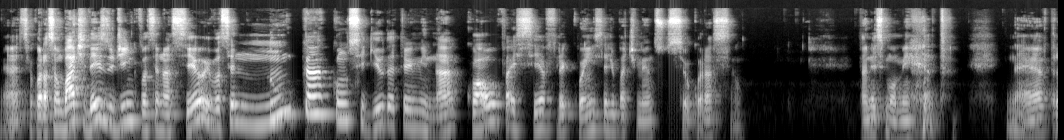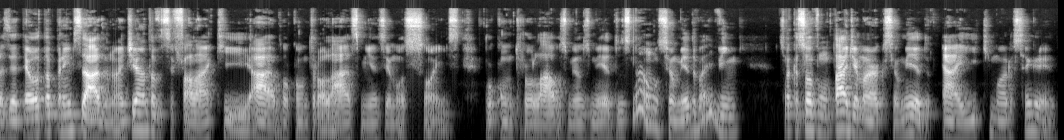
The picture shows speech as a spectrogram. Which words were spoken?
Né? Seu coração bate desde o dia em que você nasceu e você nunca conseguiu determinar qual vai ser a frequência de batimentos do seu coração. Então, nesse momento, né, trazer até outro aprendizado. Não adianta você falar que, ah, vou controlar as minhas emoções, vou controlar os meus medos. Não, o seu medo vai vir. Só que a sua vontade é maior que o seu medo. É aí que mora o segredo.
